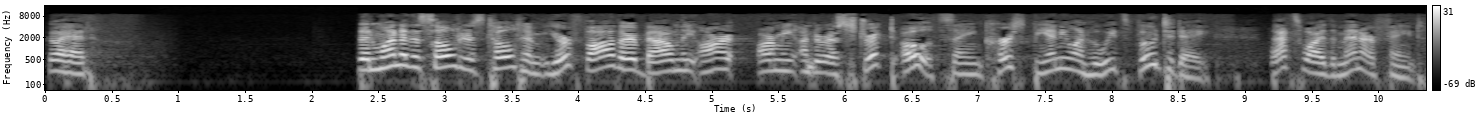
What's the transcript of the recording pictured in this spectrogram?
Go ahead. Then one of the soldiers told him, Your father bound the ar- army under a strict oath, saying, Cursed be anyone who eats food today. That's why the men are faint.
